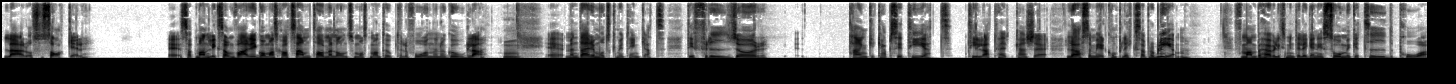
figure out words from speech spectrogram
lär oss saker. Eh, så att man liksom varje gång man ska ha ett samtal med någon så måste man ta upp telefonen och googla. Mm. Eh, men däremot kan man tänka att det frigör tankekapacitet till att kanske lösa mer komplexa problem. För man behöver liksom inte lägga ner så mycket tid på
